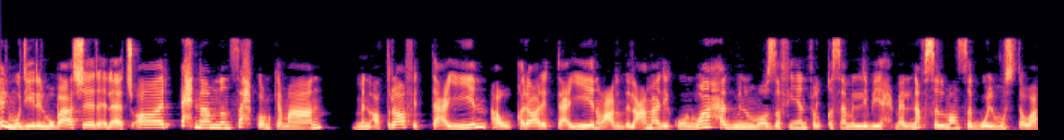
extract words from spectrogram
المدير المباشر ال HR إحنا بننصحكم كمان من أطراف التعيين أو قرار التعيين وعرض العمل يكون واحد من الموظفين في القسم اللي بيحمل نفس المنصب والمستوى.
